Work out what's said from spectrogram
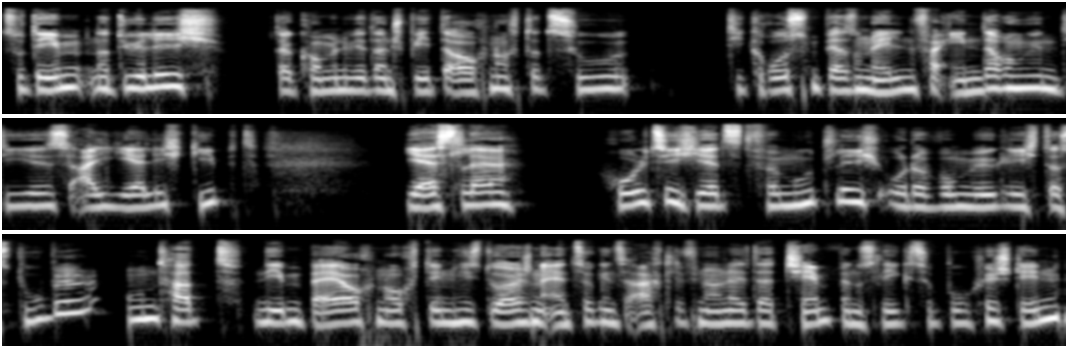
Zudem natürlich, da kommen wir dann später auch noch dazu, die großen personellen Veränderungen, die es alljährlich gibt. Jessle holt sich jetzt vermutlich oder womöglich das Double und hat nebenbei auch noch den historischen Einzug ins Achtelfinale der Champions League zu Buche stehen.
